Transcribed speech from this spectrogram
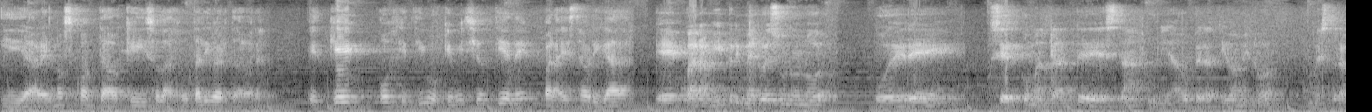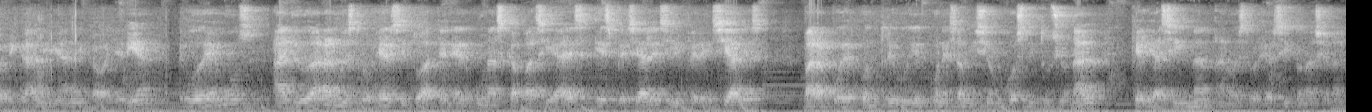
y de habernos contado qué hizo la Ruta Libertadora, eh, ¿qué objetivo, qué misión tiene para esta brigada? Eh, para mí primero es un honor poder eh, ser comandante de esta unidad operativa menor, nuestra Brigada Liviana de Caballería. Podemos ayudar a nuestro ejército a tener unas capacidades especiales y diferenciales para poder contribuir con esa misión constitucional que le asignan a nuestro Ejército Nacional.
